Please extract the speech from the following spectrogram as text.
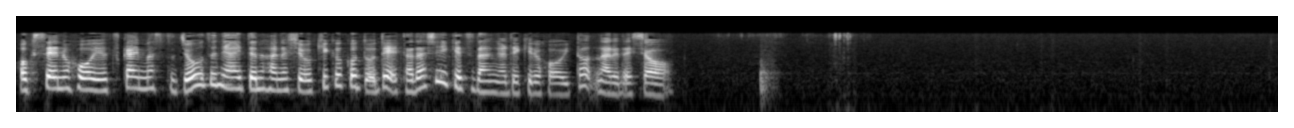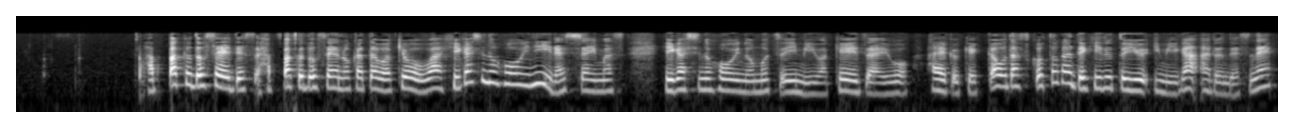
北西の方位を使いますと上手に相手の話を聞くことで正しい決断ができる方位となるでしょう。八白土星です。八白土星の方は今日は東の方位にいらっしゃいます。東の方位の持つ意味は経済を早く結果を出すことができるという意味があるんですね。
